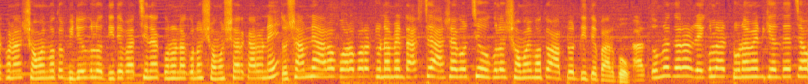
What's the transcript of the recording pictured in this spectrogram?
এখন আর সময় মতো ভিডিওগুলো দিতে পারছি না কোনো না কোনো সমস্যার কারণে। তো সামনে আরও বড় বড় টুর্নামেন্ট আসছে, আশা করছি ওগুলো সময় মতো আপলোড দিতে পারব। আর তোমরা যারা রেগুলার টুর্নামেন্ট খেলতে চাও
